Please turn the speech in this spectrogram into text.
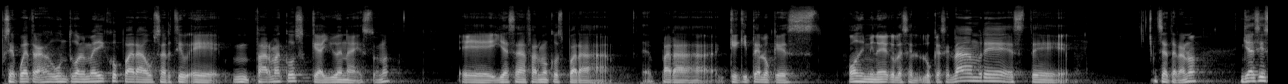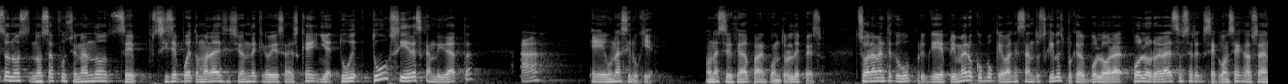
se puede trabajar junto con el médico para usar eh, fármacos que ayuden a esto, ¿no? Eh, ya sean fármacos para, para que quite lo que es o disminuya lo que es el, hambre, este, etcétera, ¿no? Ya si esto no, no está funcionando, se, sí se puede tomar la decisión de que, oye, ¿sabes qué? Ya, tú, tú sí eres candidata a eh, una cirugía. Una cirugía para el control de peso. Solamente que, primero ocupo que bajes tantos kilos porque por lo, por lo eso se, se aconseja. O sea,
